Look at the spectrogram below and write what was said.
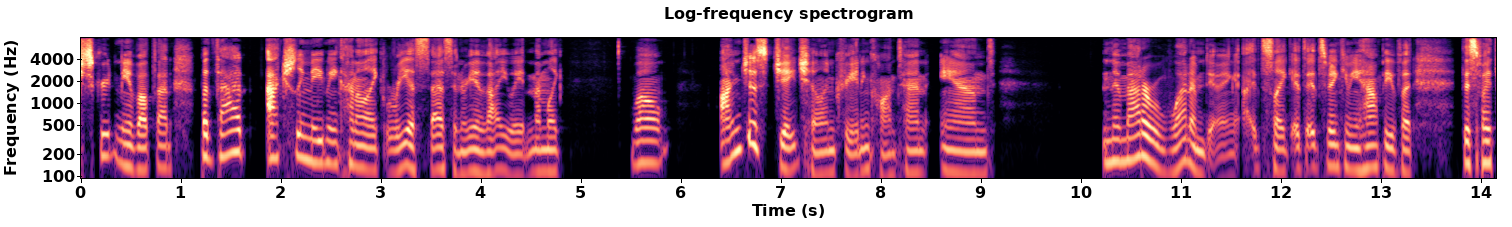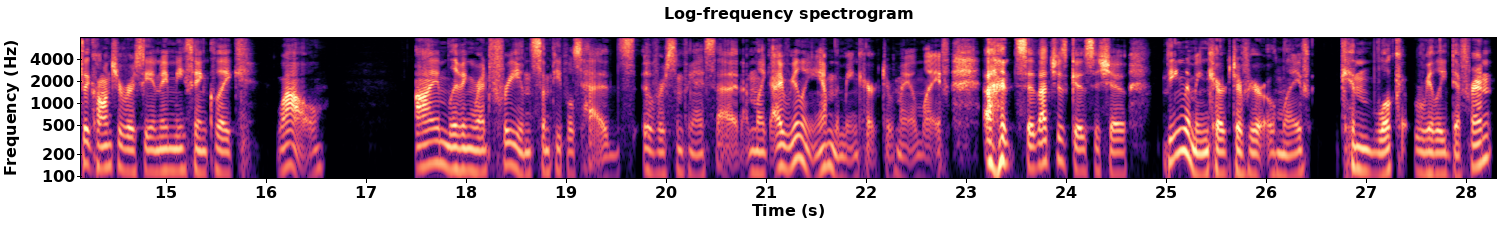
scrutiny about that, but that actually made me kind of like reassess and reevaluate. And I'm like, well, I'm just Jay chillin creating content and no matter what I'm doing, it's like it's it's making me happy. But despite the controversy, it made me think like, wow, I'm living rent free in some people's heads over something I said. I'm like, I really am the main character of my own life. Uh, so that just goes to show being the main character of your own life can look really different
